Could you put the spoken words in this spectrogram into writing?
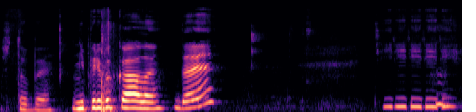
Чтобы не привыкала, да? Тири-ри-ри-ри.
